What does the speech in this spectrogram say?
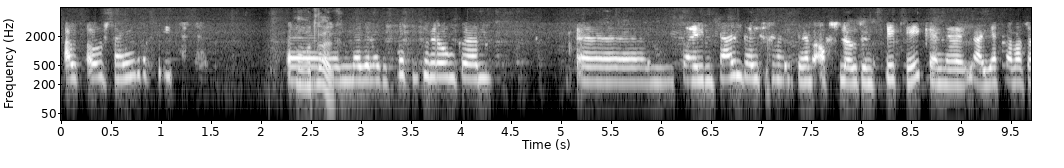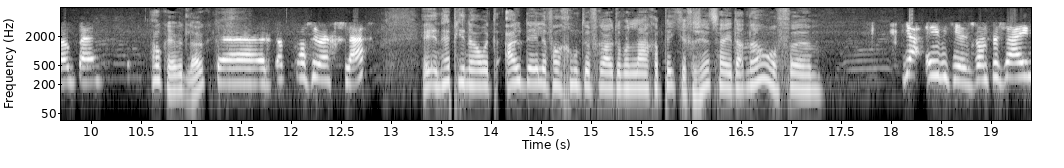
uit Oost heen gefietst. Oh, wat leuk. Ehm, we hebben lekker koffie gedronken. Ehm, zijn in de tuin bezig geweest en hebben afgesloten een picknick. En eh ja, Jetta was ook bij. Oké, wat leuk. Eh, dat was heel erg geslaagd. Hey, en heb je nou het uitdelen van groente en fruit op een lager pitje gezet? Zei je dat nou? Of, ehm, Ja, eventjes. Want we zijn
